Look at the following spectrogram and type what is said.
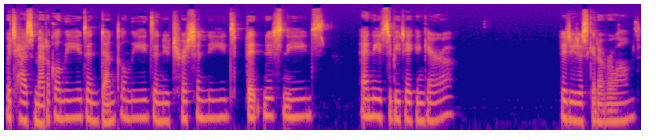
which has medical needs and dental needs and nutrition needs, fitness needs, and needs to be taken care of. Did you just get overwhelmed?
